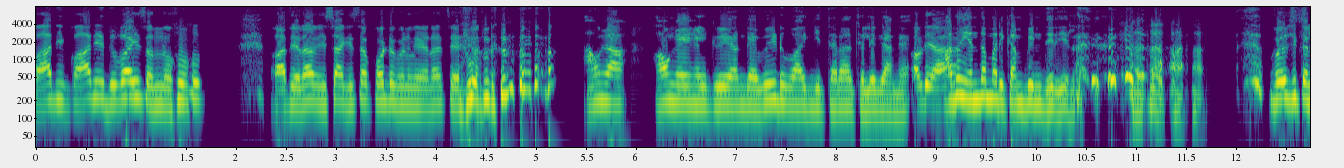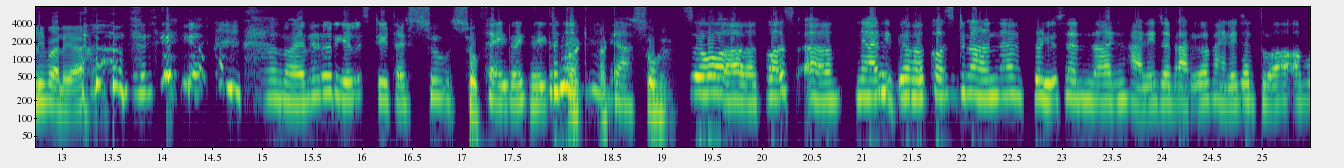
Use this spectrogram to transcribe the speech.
பாதி பாதி துபாய் சொன்னோம் பாதி ஏதாவது விசா கிசா போட்டு கொடுங்க சரி வந்துரும். அவங்க அவங்க எங்களுக்கு அங்கே வீடு வாங்கி தர சொல்லியிருக்காங்க அப்படியா? அதுவும் எந்த மாதிரி கம்பெனி தெரியல. बर्ज खलीफा ले फ़र्स्ट प्रोड्यूसर मैनेजर गारियो मैनेजर तो अब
